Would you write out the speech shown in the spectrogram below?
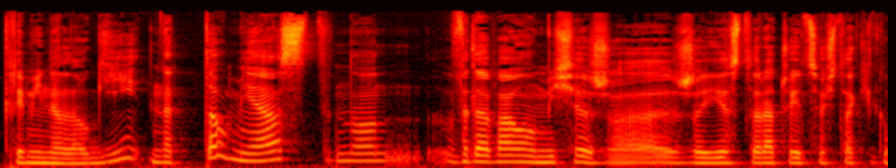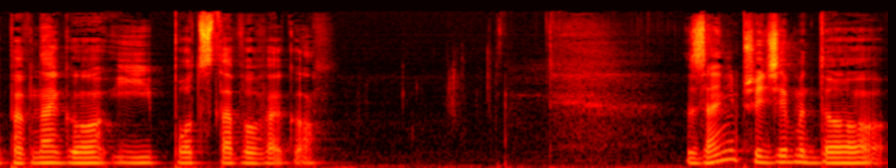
kryminologii, natomiast no, wydawało mi się, że, że jest to raczej coś takiego pewnego i podstawowego. Zanim przejdziemy do,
